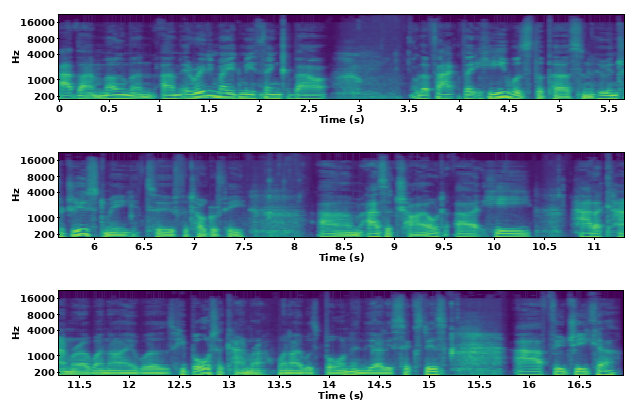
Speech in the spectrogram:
at that moment. Um, it really made me think about the fact that he was the person who introduced me to photography. Um, as a child, uh, he had a camera when I was. He bought a camera when I was born in the early '60s, uh, Fujica,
